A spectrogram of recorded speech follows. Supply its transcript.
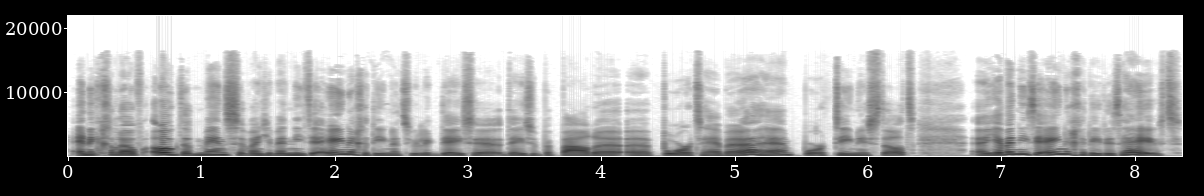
En ik geloof ook dat mensen, want je bent niet de enige die natuurlijk deze, deze bepaalde uh, poort hebben, hè, poort 10 is dat, jij bent niet de enige die dit heeft.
